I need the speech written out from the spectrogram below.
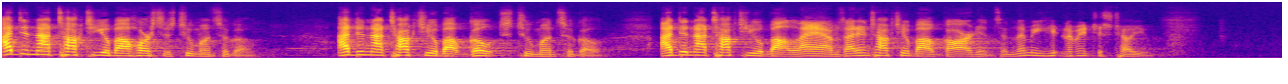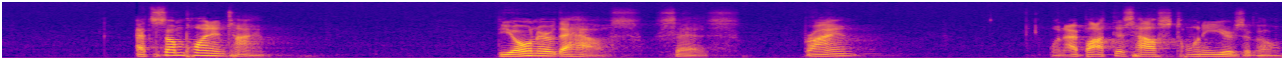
I did not talk to you about horses two months ago. I did not talk to you about goats two months ago. I did not talk to you about lambs. I didn't talk to you about gardens. And let me, let me just tell you at some point in time, the owner of the house says, Brian, when I bought this house 20 years ago,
